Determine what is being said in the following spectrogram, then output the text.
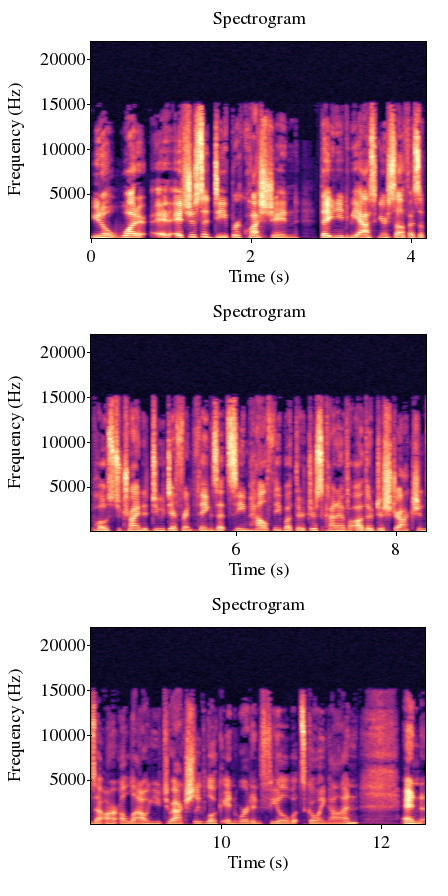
You know, what it's just a deeper question that you need to be asking yourself as opposed to trying to do different things that seem healthy, but they're just kind of other distractions that aren't allowing you to actually look inward and feel what's going on and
